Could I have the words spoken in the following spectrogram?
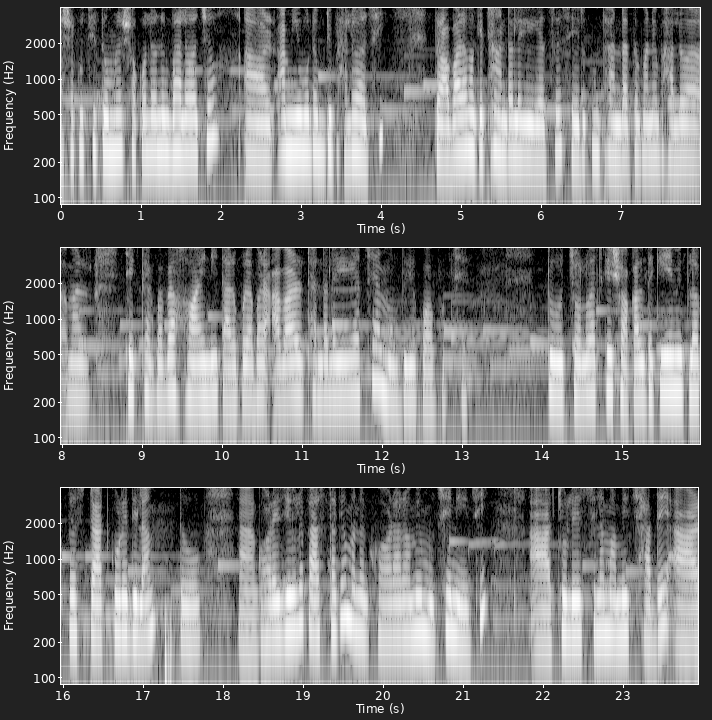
আশা করছি তোমরা সকলে অনেক ভালো আছো আর আমিও মোটামুটি ভালো আছি। তো আবার আমাকে ঠান্ডা লেগে গেছে সেরকম ঠান্ডা তো মানে ভালো আমার ঠিকঠাকভাবে হয়নি, তার উপর আবার আবার ঠান্ডা লেগে গেছে আর মুখ দিকে কফ উঠছে। তো চলো আজকে সকাল থেকেই আমি ব্লগটা স্টার্ট করে দিলাম। তো ঘরে যেগুলো কাজ থাকে মানে ঘর আর আমি মুছে নিয়েছি। আর চলে এসেছিলাম আমি ছাদে, আর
